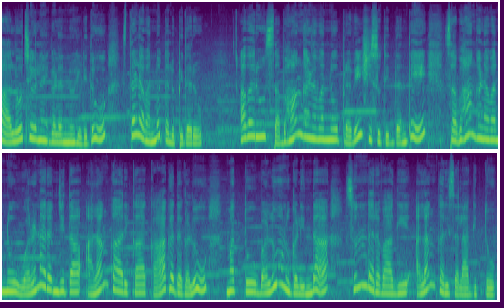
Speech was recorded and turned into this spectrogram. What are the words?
ಆಲೋಚನೆಗಳನ್ನು ಹಿಡಿದು ಸ್ಥಳವನ್ನು ತಲುಪಿದರು. ಅವರು ಸಭಾಂಗಣವನ್ನು ಪ್ರವೇಶಿಸುತ್ತಿದ್ದಂತೆ ಸಭಾಂಗಣವನ್ನು ವರ್ಣರಂಜಿತ ಅಲಂಕಾರಿಕ ಕಾಗದಗಳು ಮತ್ತು ಬಲೂನುಗಳಿಂದ ಸುಂದರವಾಗಿ ಅಲಂಕರಿಸಲಾಗಿತ್ತು.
